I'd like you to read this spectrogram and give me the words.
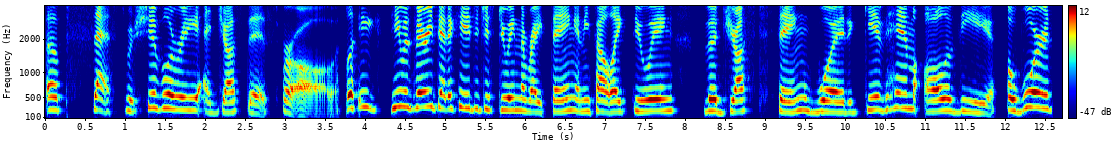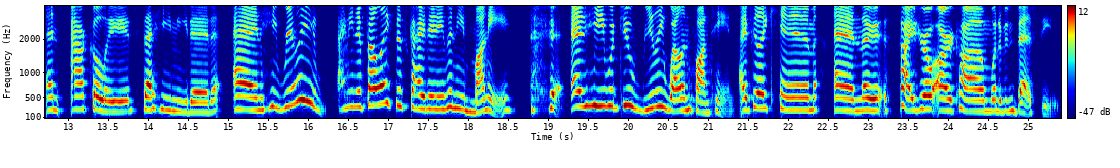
obsessed with chivalry and justice for all. Like he was very dedicated to just doing the right thing and he felt like doing the just thing would give him all of the awards and accolades that he needed. And he really, I mean, it felt like this guy didn't even need money. and he would do really well in Fontaine. I feel like him and the Hydro Archon would have been besties.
